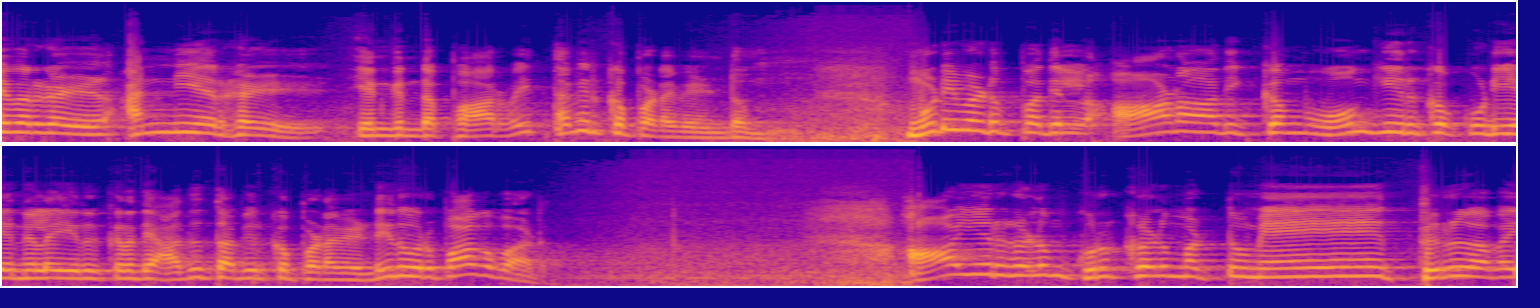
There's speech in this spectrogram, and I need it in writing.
இவர்கள் அந்நியர்கள் என்கின்ற பார்வை தவிர்க்கப்பட வேண்டும். முடிவெடுப்பதில் ஆணாதிக்கம் ஓங்கி இருக்கக்கூடிய நிலை இருக்கிறதே அது தவிர்க்கப்பட வேண்டும் இது ஒரு பாகுபாடு. ஆயர்களும் குருக்களும் மட்டுமே திரு அவை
